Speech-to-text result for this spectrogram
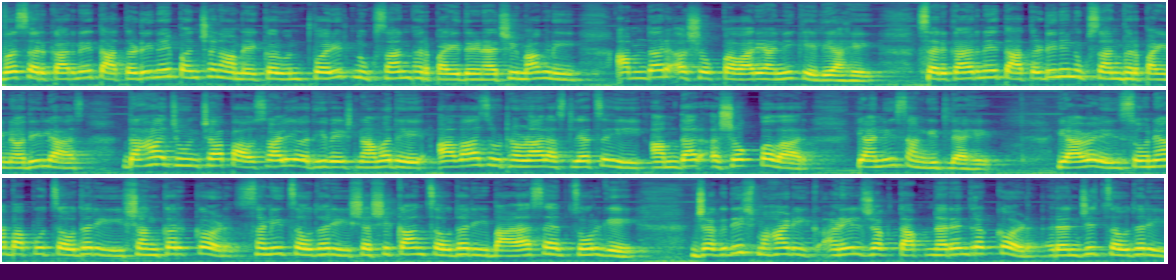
व सरकारने तातडीने पंचनामे करून त्वरित नुकसान भरपाई देण्याची मागणी आमदार अशोक पवार यांनी केली आहे. सरकारने तातडीने नुकसान भरपाई न दिल्यास दहा जूनच्या पावसाळी अधिवेशनामध्ये आवाज उठवणार असल्याचेही आमदार अशोक पवार यांनी सांगितले आहे. यावेळी सोन्या बापू चौधरी शंकर कड सनी चौधरी शशिकांत चौधरी बाळासाहेब चोरगे जगदीश महाडिक अनिल जगताप नरेंद्र कड रणजित चौधरी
